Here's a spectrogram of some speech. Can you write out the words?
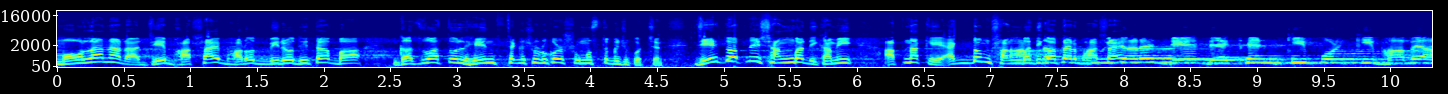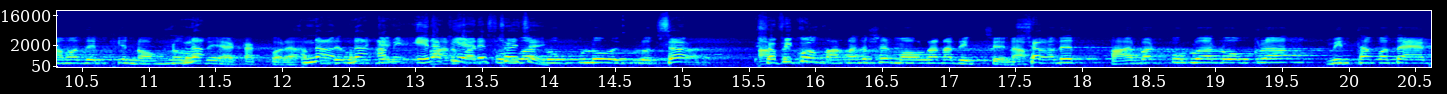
মৌলানারা যে ভাষায় ভারত বিরোধিতা বা গজওয়াতুল হিন্দ থেকে শুরু করে সমস্ত কিছু করছেন যেহেতু আপনি সাংবাদিক আমি আপনাকে একদম সাংবাদিকতার ভাষায় যে দেখেন কি কীভাবে আমাদেরকে নগ্নভাবে অ্যাটাক করে না, না, আমি- এরা কি পড়ুয়া হয়েছে? স্যার। শফিকুল- বাংলাদেশের মৌলানা দেখছেন আপনাদের হারবার্ড পড়ুয়া লোকরা মিথ্যা কথা এক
